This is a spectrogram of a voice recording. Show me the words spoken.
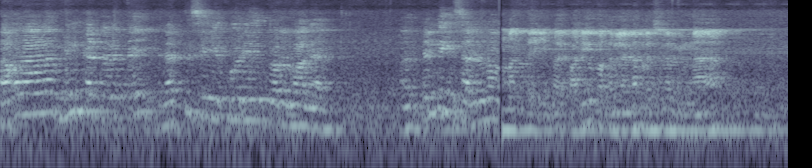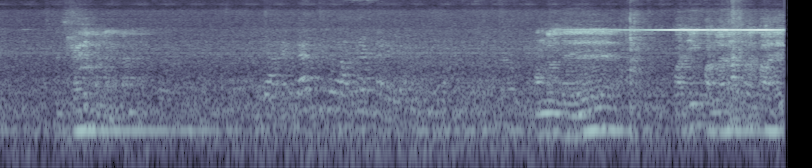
தவறான மின் கட்டணத்தை ரத்து செய்ய கோரியது தொடர்பாக அது பெண்டிங் சார் இப்ப பதிவு என்ன பிரச்சனை இருக்குன்னா சரி பண்ணுங்க. உங்களுக்கு பதிவு கொள்ளப்படும்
